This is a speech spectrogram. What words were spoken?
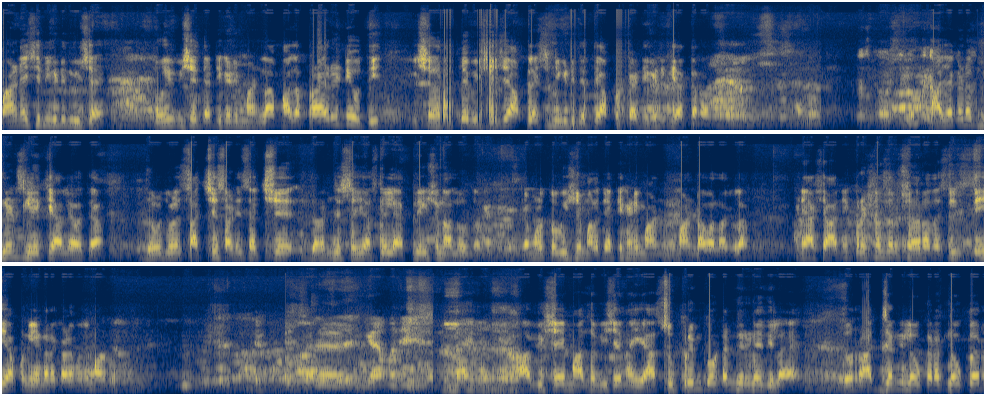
पाण्याशी निगडीत विषय आहे तोही विषय त्या ठिकाणी मांडला. माझा प्रायोरिटी होती की शहरातले विषय जे आपल्याशी निगडीत आहेत ते आपण त्या ठिकाणी घ्या करावं. माझ्याकडे फ्रेंड्स लेखी आल्या होत्या. जवळजवळ सातशे साडेसातशे जणांचे सही असलेलं ऍप्लिकेशन आलं होतं. त्यामुळे तो विषय मला त्या ठिकाणी मांड मांडावा लागला. आणि अशा अनेक प्रश्न जर शहरात असतील तेही आपण येणाऱ्या काळामध्ये मांडू. नाही नाही हा विषय माझा विषय नाही हा सुप्रीम कोर्टाने निर्णय दिला आहे जो राज्यांनी लवकरात लवकर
